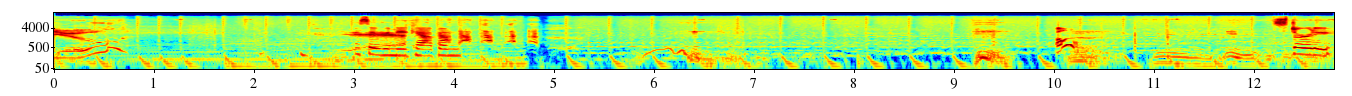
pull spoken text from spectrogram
you? I say we kneecap him. Oh! Sturdy.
